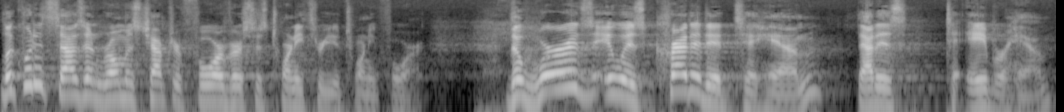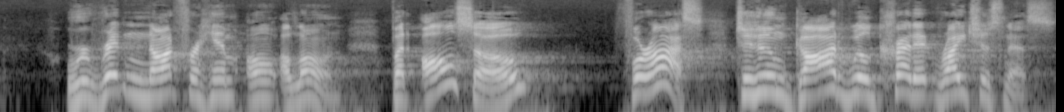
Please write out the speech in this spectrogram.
Look what it says in Romans chapter 4, verses 23 to 24. The words it was credited to him, that is, to Abraham, were written not for him alone, but also for us, to whom God will credit righteousness.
